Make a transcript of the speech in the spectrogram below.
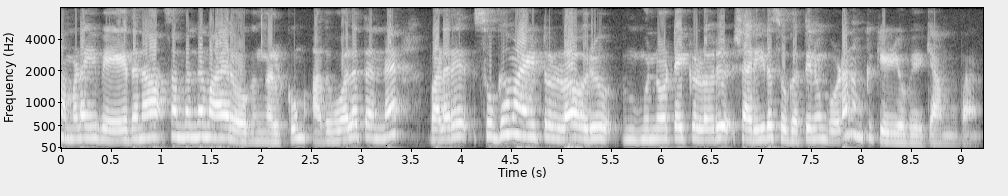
നമ്മുടെ ഈ വേദന സംബന്ധമായ രോഗങ്ങൾക്കും അതുപോലെ തന്നെ വളരെ സുഖമായിട്ടുള്ള ഒരു മുന്നോട്ടേക്കുള്ള ഒരു ശരീര സുഖത്തിനും കൂടെ നമുക്ക് കിഴി ഉപയോഗിക്കാവുന്നതാണ്.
